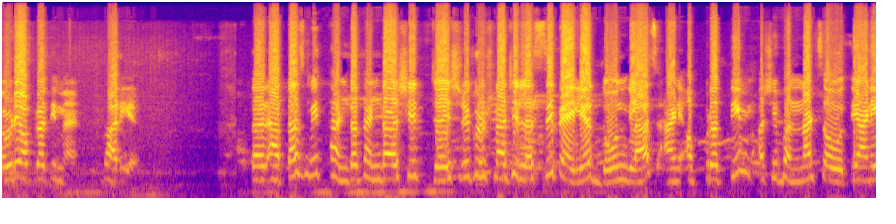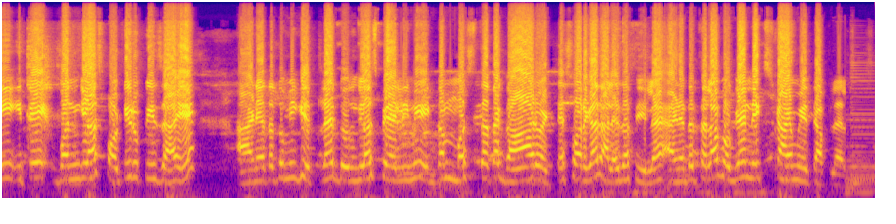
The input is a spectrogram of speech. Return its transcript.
एवढी अप्रतिम आहे. भारी आहे. तर आताच मी थंड थंड अशी जय श्री कृष्णाची लस्सी प्यायली आहे दोन ग्लास आणि अप्रतिम अशी भन्नाट चव होती आणि इथे वन ग्लास फॉर्टी रुपीज आहे. आणि आता तुम्ही घेतलाय दोन ग्लास प्यायली. मी एकदम मस्त आता गार वाटते स्वर्गात आल्याचा फील आहे. आणि आता चला बघूया नेक्स्ट काय मिळते आपल्याला.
